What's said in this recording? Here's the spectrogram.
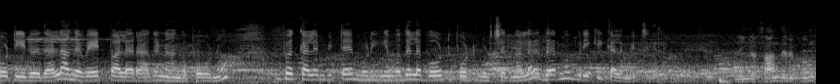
போட்டியிடுவதால் அங்கே வேட்பாளராக நாங்கள் போகணும். இப்போ கிளம்பிட்டு முடிங்க முதல்ல ஓட்டு போட்டு முடிச்சதுனால தருமபுரிக்கு கிளம்பிட்டு இருக்கிறேன் நீங்கள் சார்ந்திருக்கும்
